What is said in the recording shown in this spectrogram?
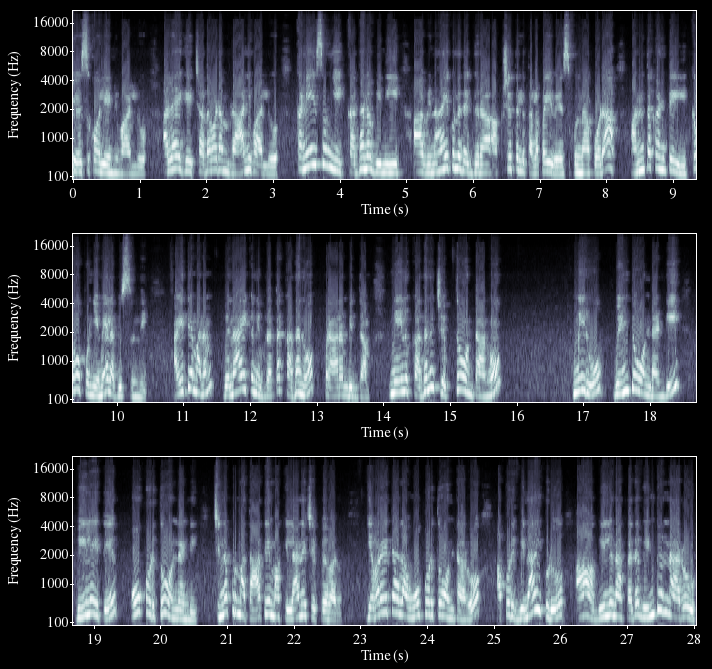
చేసుకోలేని వాళ్ళు అలాగే చదవడం రాని వాళ్ళు కనీసం ఈ కథను విని ఆ వినాయకుని దగ్గర అక్షతలు తలపై వేసుకున్నా కూడా అంతకంటే ఎక్కువ పుణ్యమే లభిస్తుంది. అయితే మనం వినాయకుని వ్రత కథను ప్రారంభిద్దాం. నేను కథను చెప్తూ ఉంటాను. మీరు వింటూ ఉండండి. వీలైతే ఊ కొడుతూ ఉండండి. చిన్నప్పుడు మా తాతయ్య మాకు ఇలానే చెప్పేవారు. ఎవరైతే అలా ఊ ఉంటారో అప్పుడు వినాయకుడు ఆ వీళ్ళు నా కథ వింటున్నారు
